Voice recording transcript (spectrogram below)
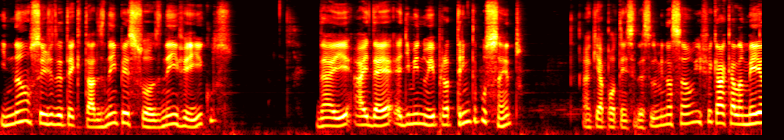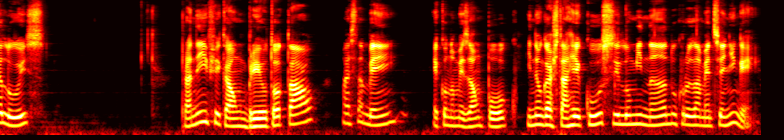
e não sejam detectadas nem pessoas nem veículos, daí a ideia é diminuir para 30% aqui a potência dessa iluminação e ficar aquela meia luz para nem ficar um brilho total, mas também economizar um pouco e não gastar recursos iluminando o cruzamento sem ninguém.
